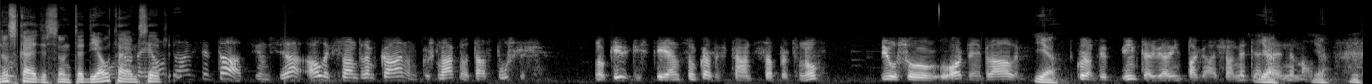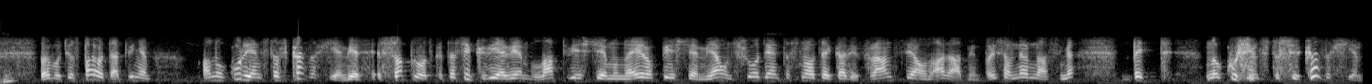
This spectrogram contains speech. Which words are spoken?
Nu, skaidrs, un tad jautājums un ir... tad jautājums ir tāds jums, jā, Aleksandram Kānam, kurš nāk no tās puses, no Kirgistānas un Kazahstānas, sapratu, nu, jūsu ordeņa brālim, Jā, kuram bija intervija ar viņu pagājušā nedēļā, jā. Mhm. Varbūt jūs pajautājat viņam, a, no kurienes tas kazahiem ir. Es saprotu, ka tas ir krieviem, latviešiem un eiropiešiem, ja, un šodien tas notiek arī Francijā un arābiem. Pavisam nerunāsim, ja, bet no kurienes tas ir kazahiem?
